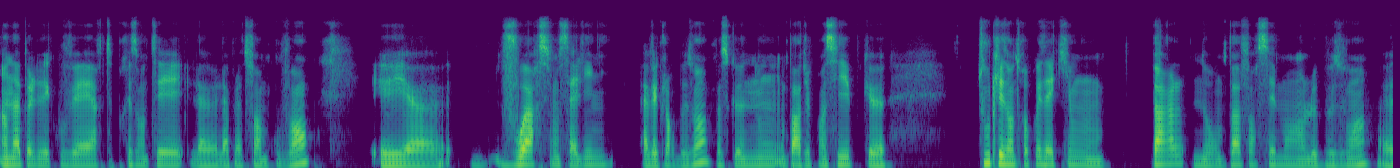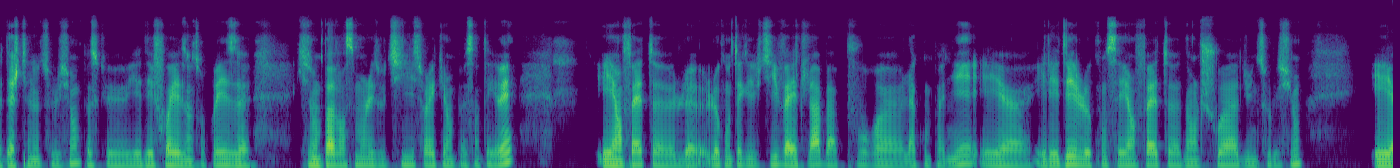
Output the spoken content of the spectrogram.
un appel de découverte, présenter la la plateforme qu'on vend et voir si on s'aligne avec leurs besoins. Parce que nous, on part du principe que toutes les entreprises avec qui on parle n'auront pas forcément le besoin, d'acheter notre solution parce qu'il y a des fois, il y a des entreprises, qui n'ont pas forcément les outils sur lesquels on peut s'intégrer et en fait, le le compte exécutif va être là, bah, pour, l'accompagner et et l'aider, le conseiller, en fait, dans le choix d'une solution et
